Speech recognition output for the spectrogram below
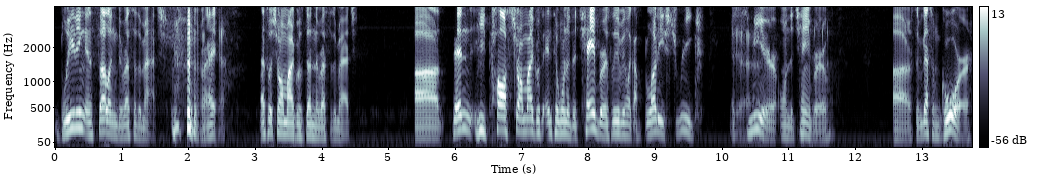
bleeding and selling the rest of the match. right? That's what Shawn Michaels done the rest of the match. Uh, then he tossed Shawn Michaels into one of the chambers, leaving like a bloody streak, a smear on the chamber. Uh, so we got some gore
